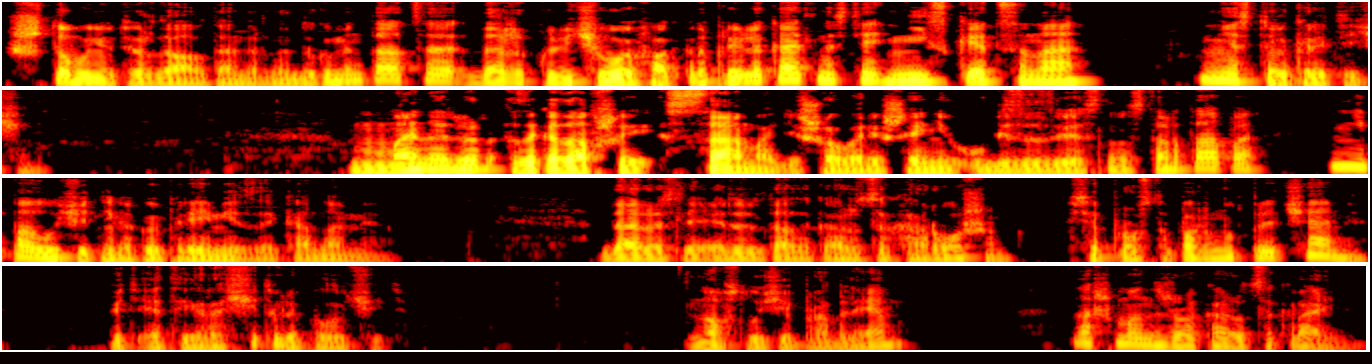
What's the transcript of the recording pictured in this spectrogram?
Что бы ни утверждала тендерная документация, даже ключевой фактор привлекательности, низкая цена, не столь критичен. Менеджер, заказавший самое дешевое решение у безызвестного стартапа, не получит никакой премии за экономию. Даже если результат окажется хорошим, все просто пожмут плечами, ведь это и рассчитывали получить. Но в случае проблем наш менеджер окажется крайним.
